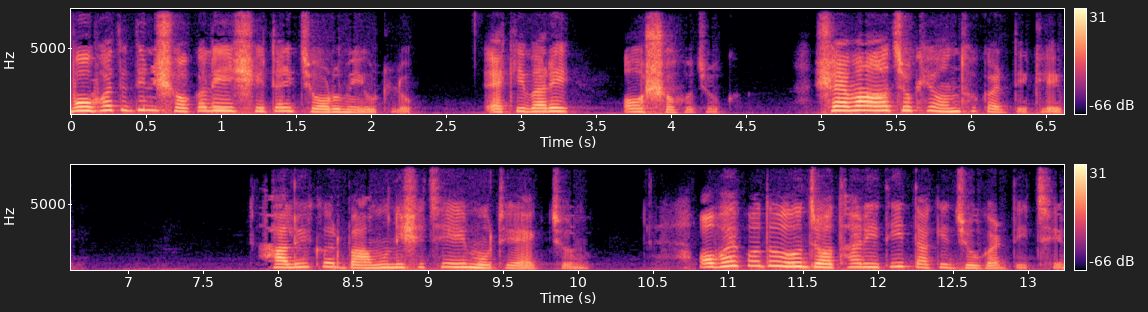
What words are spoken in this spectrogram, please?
বৌভাতের দিন সকালে সেটাই চরমে উঠল। একেবারে অসহযোগ। শ্যামা চোখে অন্ধকার দেখলে। হালুইকর বামুন এসেছে মোটে একজন। অভয়পদ যথারীতি তাকে জোগাড় দিচ্ছে।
